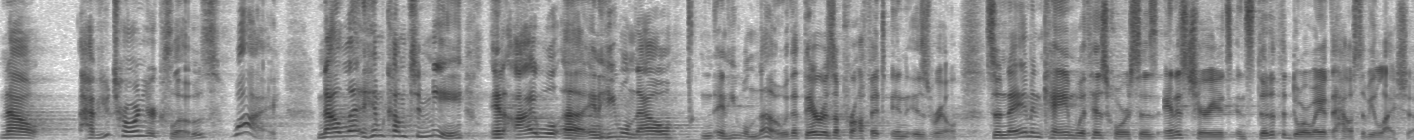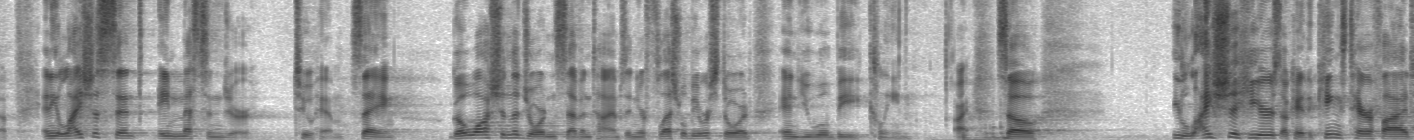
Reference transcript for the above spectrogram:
Now, have you torn your clothes? Why? Now let him come to me, and I will, uh, and he will now, and he will know that there is a prophet in Israel. So Naaman came with his horses and his chariots, and stood at the doorway of the house of Elisha. And Elisha sent a messenger to him, saying, Go wash in the Jordan seven times, and your flesh will be restored, and you will be clean. All right, so Elisha hears, okay, the king's terrified.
